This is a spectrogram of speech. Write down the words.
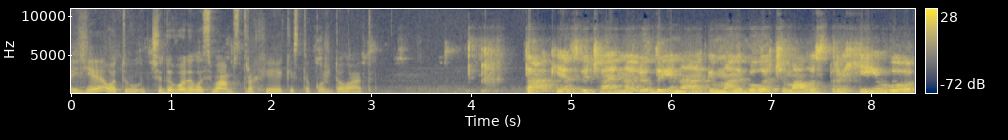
є. От чи доводилось вам страхи якісь також долати? Так, я звичайна людина, і в мене було чимало страхів. Е,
